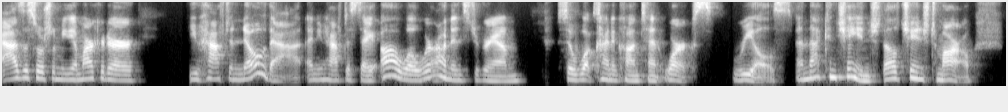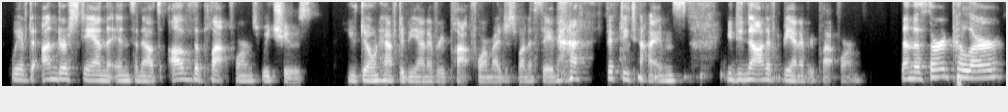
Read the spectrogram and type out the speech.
as a social media marketer, you have to know that and you have to say, oh, well, we're on Instagram. So, what kind of content works? Reels. And that can change. They'll change tomorrow. We have to understand the ins and outs of the platforms we choose. You don't have to be on every platform. I just want to say that 50 times. You do not have to be on every platform. Then the third pillar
